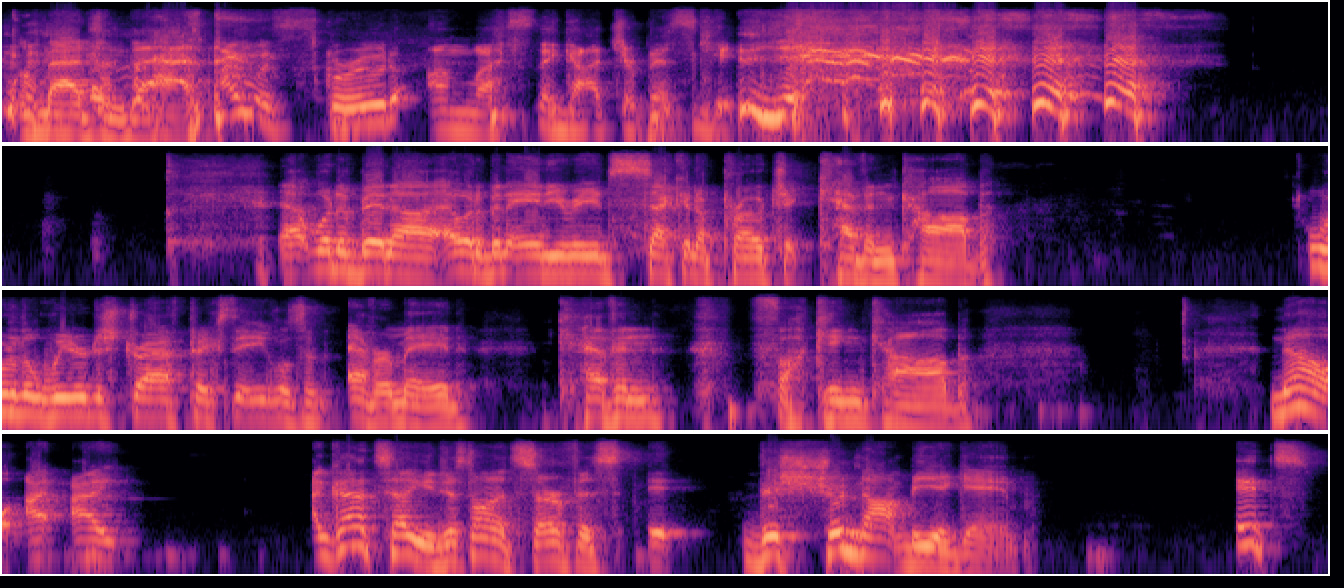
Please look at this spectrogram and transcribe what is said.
Imagine that. I was screwed unless they got Trubisky. Yeah. that would have been uh that would have been Andy Reid's second approach at Kevin Kolb. One of the weirdest draft picks the Eagles have ever made. Kevin fucking Kolb. No, I I I gotta tell you, just on its surface, it this should not be a game. It's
